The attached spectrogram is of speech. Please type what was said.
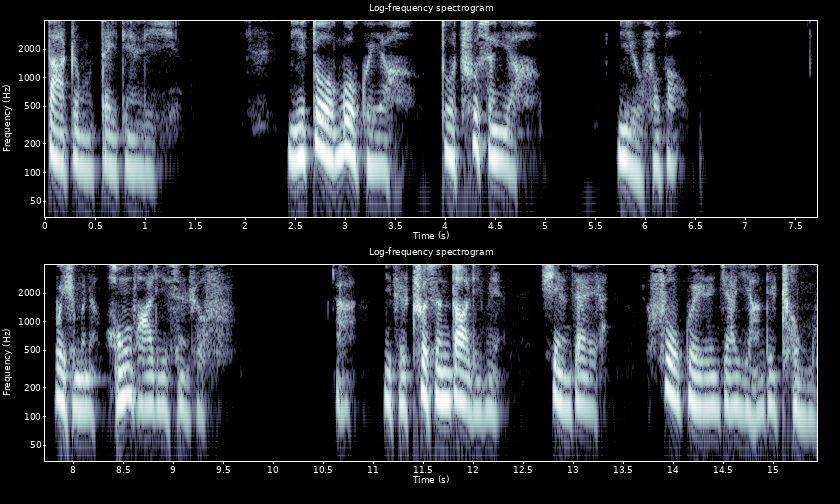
大众得一点利益，你堕恶鬼也好，堕畜生也好，你有福报。为什么呢？弘法利生是福，啊，你比如出生道里面，现在呀。富贵人家养的宠物，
